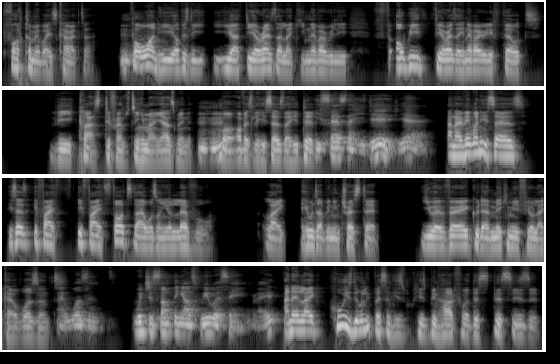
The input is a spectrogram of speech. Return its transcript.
forthcoming about his character. Mhm. For one, he obviously you had theorized that like he never really, or we theorized that he never really felt the class difference between him and Yasmin. Mhm. But obviously, he says that he did. He says that he did. Yeah. And I think when he says, he says, if I if I thought that I was on your level, like he wouldn't have been interested. You were very good at making me feel like I wasn't. I wasn't. Which is something else we were saying, right? and then like, who is the only person he's he's been hard for this this season?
